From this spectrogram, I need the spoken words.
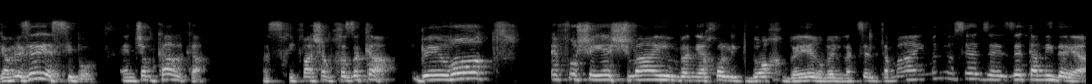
גם לזה יש סיבות, אין שם קרקע, הסחיפה שם חזקה. בארות, איפה שיש מים ואני יכול לקדוח באר ולנצל את המים, אני עושה את זה, זה תמיד היה.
